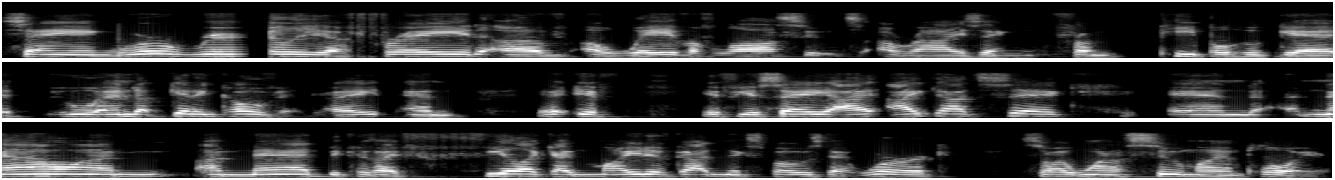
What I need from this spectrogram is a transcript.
saying we're really afraid of a wave of lawsuits arising from people who get who end up getting COVID, right? And if if you say I, I got sick and now I'm I'm mad because I feel like I might have gotten exposed at work, so I want to sue my employer.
